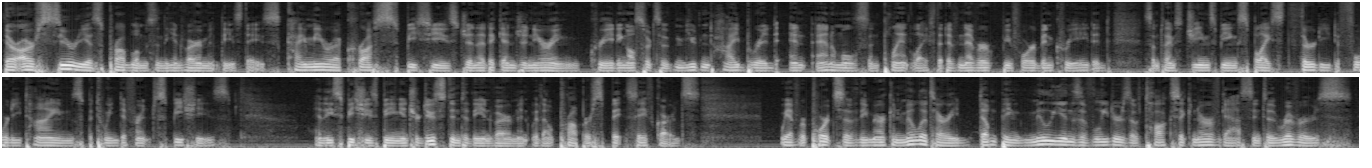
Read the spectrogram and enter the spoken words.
There are serious problems in the environment these days. Chimera cross species genetic engineering, creating all sorts of mutant hybrid an- animals and plant life that have never before been created. Sometimes genes being spliced 30 to 40 times between different species. And these species being introduced into the environment without proper spa- safeguards. We have reports of the American military dumping millions of liters of toxic nerve gas into rivers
